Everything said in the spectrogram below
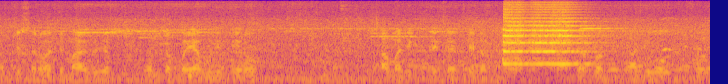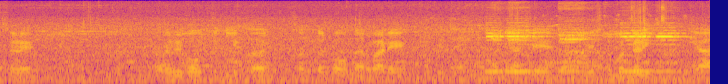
आमचे सर्वांचे मार्गदर्शक संत पयाबुरी फेरो सामाजिक कार्यकर्ते डॉक्टर प्राध्यापक राजूभाऊ सोनसळे रविभाऊ चिखलीकर संतोषभाऊ नरवाडे आणि असे ज्येष्ठ मंडळी या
